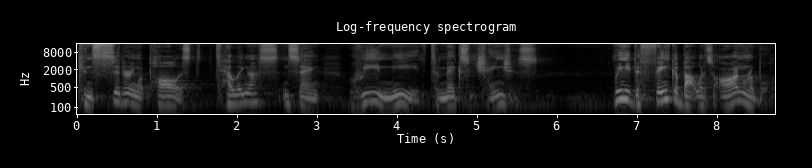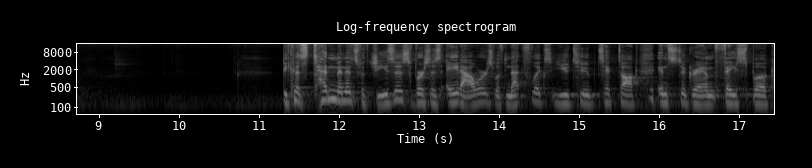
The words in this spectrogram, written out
considering what Paul is telling us and saying we need to make some changes. We need to think about what's honorable. Because 10 minutes with Jesus versus eight hours with Netflix, YouTube, TikTok, Instagram, Facebook,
